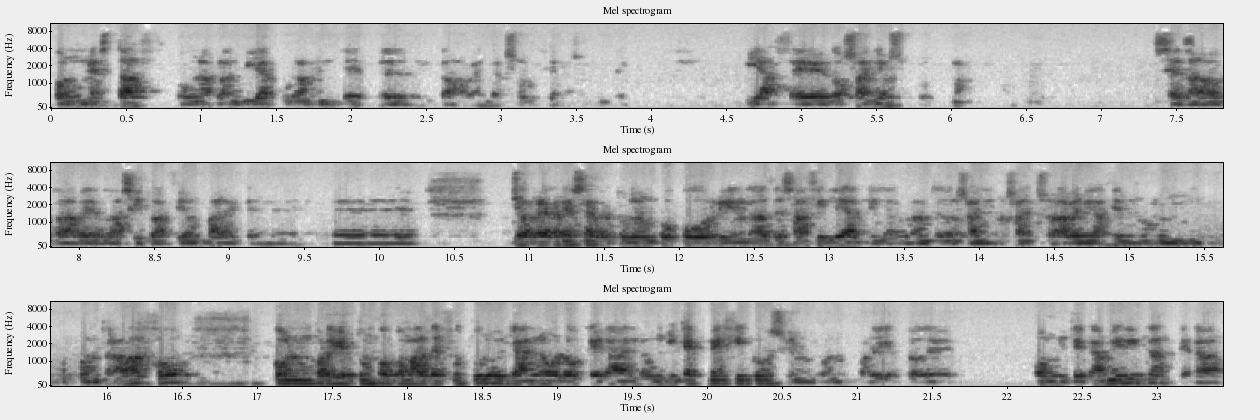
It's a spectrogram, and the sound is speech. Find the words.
con un staff, con una plantilla puramente eh, dedicada a vender soluciones. Y hace dos años pues, se da otra vez la situación para que eh, yo regrese, retome un poco riendas de esa filial que ya durante dos años ha, hecho, ha venido haciendo un, buen trabajo, con un proyecto un poco más de futuro, ya no lo que era el Omnitec México, sino con un proyecto de Omnitec América, que era,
